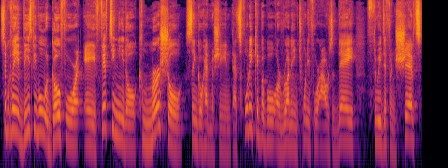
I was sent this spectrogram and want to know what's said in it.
Typically, these people would go for a 50 needle commercial single head machine that's fully capable of running 24 hours a day, three different shifts,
